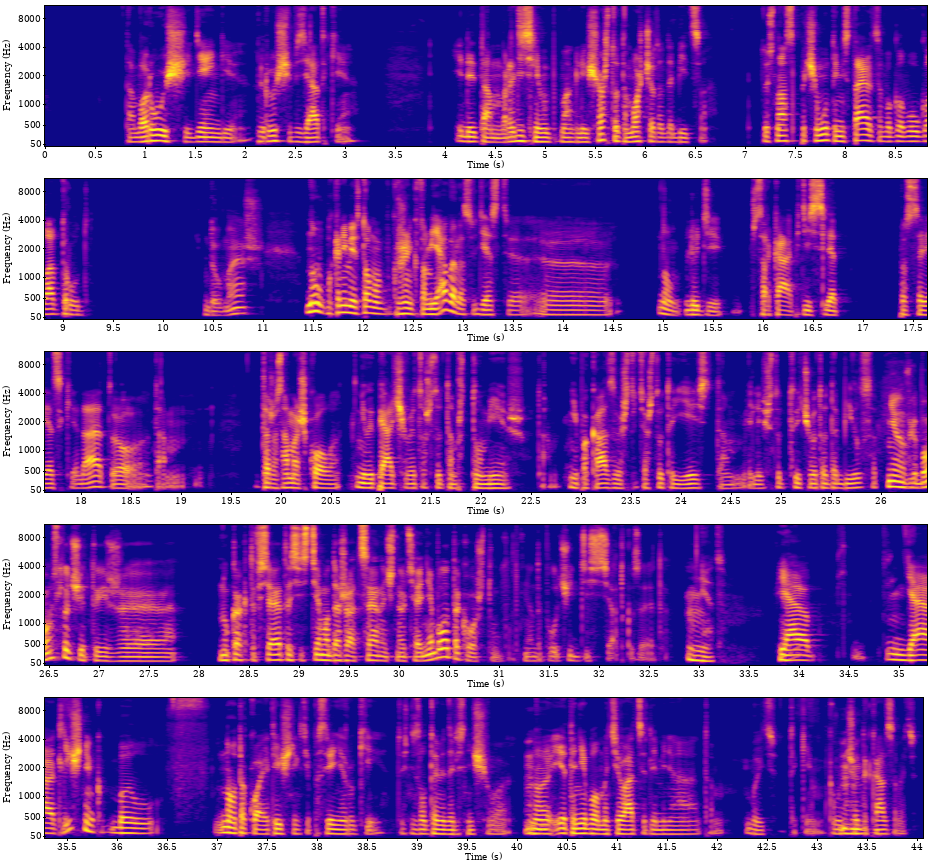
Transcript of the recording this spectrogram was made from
там, ворующий деньги, берущий взятки, или там родители ему помогли, еще что-то, может что-то добиться. То есть у нас почему-то не ставится во главу угла труд. Думаешь? Ну, по крайней мере, в том окружении, в котором я вырос в детстве, э, ну, люди 40-50 лет постсоветские, да, то там та же самая школа. Не выпячивай то, что ты там что-то умеешь, там, не показывай, что у тебя что-то есть, там, или что ты чего-то добился. Не, ну в любом случае ты же... Ну, как-то вся эта система даже оценочная. У тебя не было такого, что вот мне надо получить десятку за это? Нет. Я, я отличник был, в- ну, такой отличник, типа, средней руки. То есть не золотой медалист, ничего. Но Мгм. это не было мотивацией для меня, там, быть таким, кому-то что Мгм. доказывать.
